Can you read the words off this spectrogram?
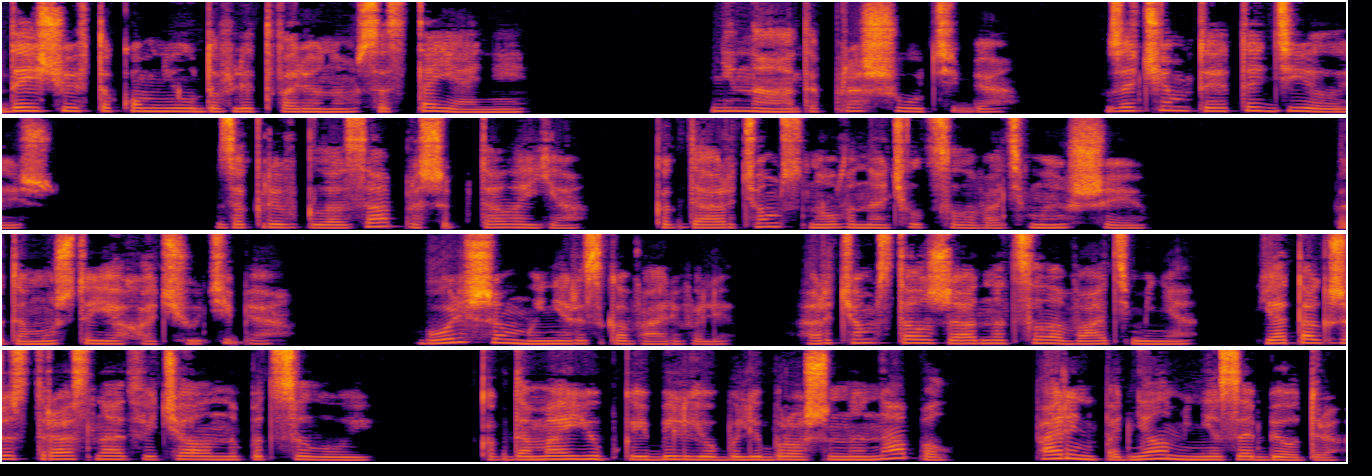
Да еще и в таком неудовлетворенном состоянии. «Не надо, прошу тебя. Зачем ты это делаешь?» Закрыв глаза, прошептала я, когда Артем снова начал целовать мою шею. «Потому что я хочу тебя». Больше мы не разговаривали. Артем стал жадно целовать меня. Я также страстно отвечала на поцелуй. Когда моя юбка и белье были брошены на пол, парень поднял меня за бедра,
